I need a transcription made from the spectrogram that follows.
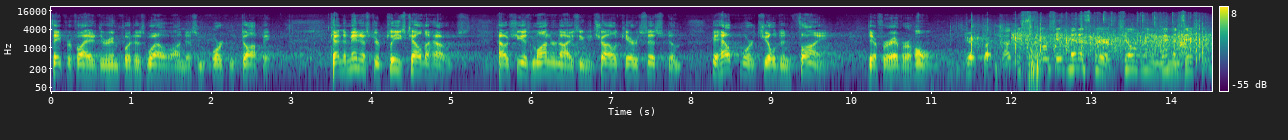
they provided their input as well on this important topic. Can the minister please tell the House how she is modernizing the child care system to help more children find their forever home? Great question. Associate Minister of Children and Women's Issues.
